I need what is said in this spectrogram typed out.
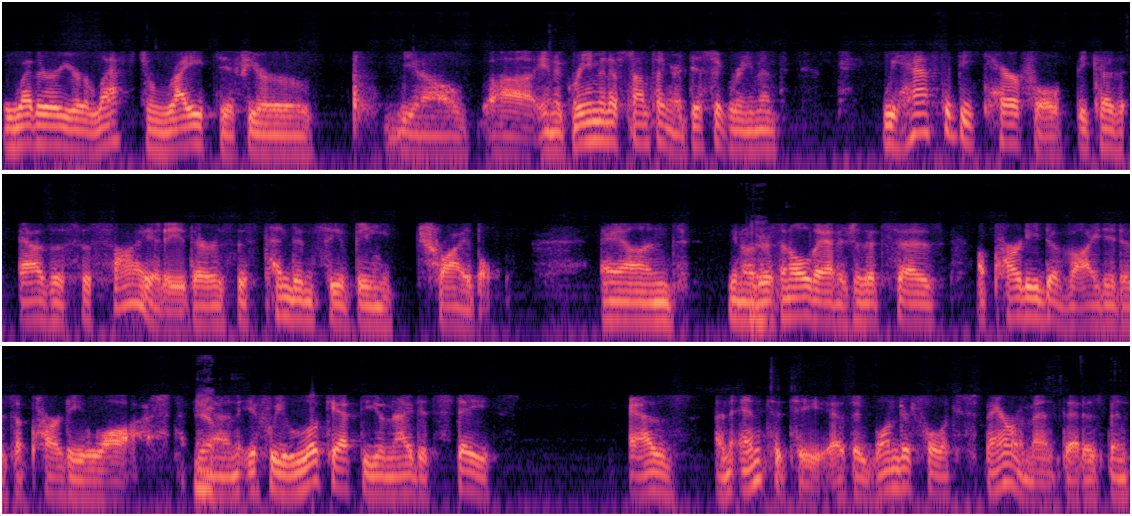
whether you're left to right, if you're, you know, uh, in agreement of something or disagreement, we have to be careful because as a society, there's this tendency of being tribal. And you know, there's an old adage that says a party divided is a party lost. Yep. And if we look at the United States as an entity, as a wonderful experiment that has been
